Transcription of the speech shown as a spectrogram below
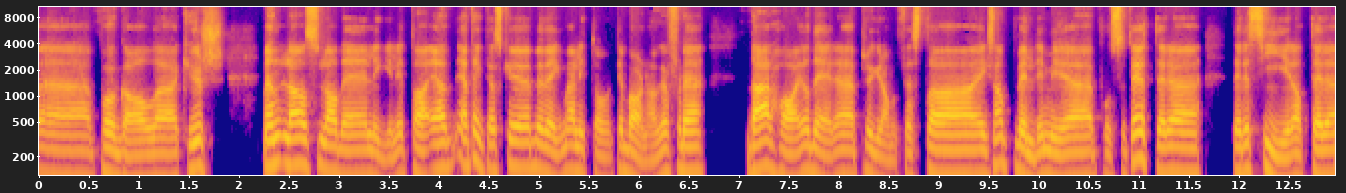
uh, på gal uh, kurs. Men la oss la det ligge litt. da. Jeg, jeg, tenkte jeg skulle bevege meg litt over til barnehage. for det, der har jo dere programfesta veldig mye positivt. Dere, dere sier at, dere,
